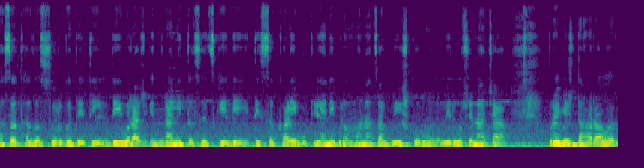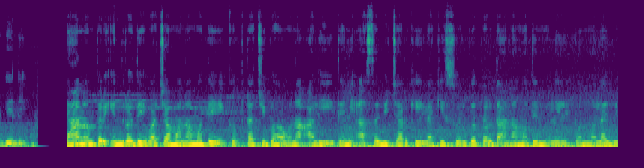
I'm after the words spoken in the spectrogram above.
हसत हसत स्वर्ग देतील. देवराज इंद्राने तसेच केले. ते सकाळी उठले आणि ब्रह्मणाचा वेश करून विरोचनाच्या प्रवेशद्वारावर गेले. त्यानंतर इंद्रदेवाच्या मनामध्ये कपटाची भावना आली. त्यांनी असा विचार केला की स्वर्ग तर दानामध्ये मिळेल पण मला वि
